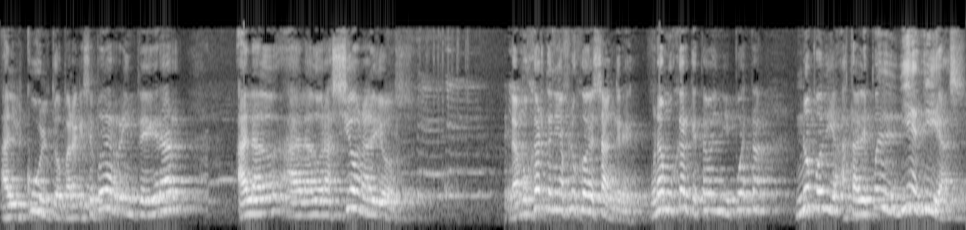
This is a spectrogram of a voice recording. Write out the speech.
al culto, para que se pueda reintegrar a la, adoración a Dios. La mujer tenía flujo de sangre, una mujer que estaba indispuesta no podía, hasta después de 10 días,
